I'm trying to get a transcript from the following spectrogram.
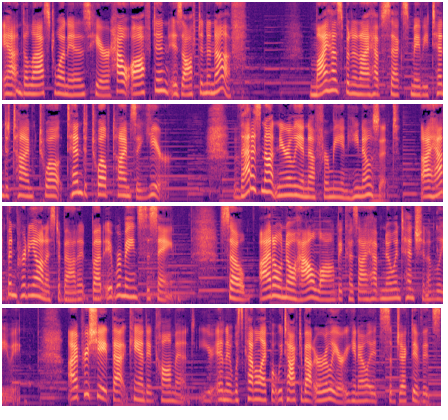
And the last one is here how often is often enough? My husband and I have sex maybe 10 to, time 12, 10 to 12 times a year. That is not nearly enough for me, and he knows it. I have been pretty honest about it, but it remains the same. So I don't know how long because I have no intention of leaving. I appreciate that candid comment. And it was kind of like what we talked about earlier. You know, it's subjective. It's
